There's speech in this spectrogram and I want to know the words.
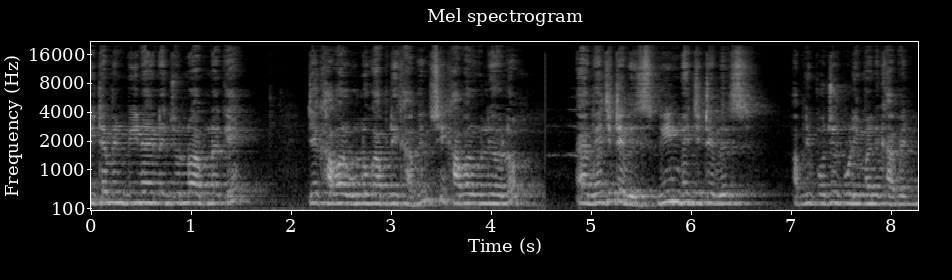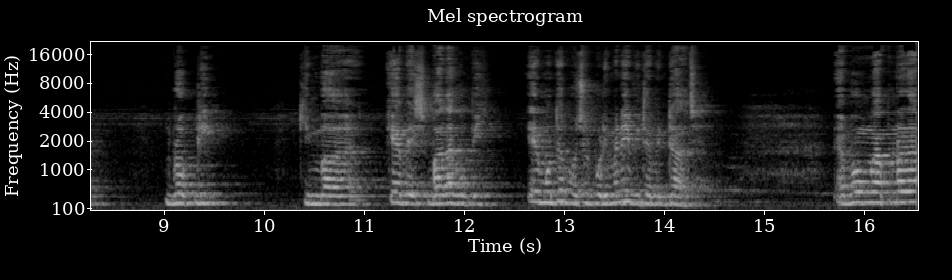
ভিটামিন বি নাইনের জন্য আপনাকে যে খাবারগুলো আপনি খাবেন, সেই খাবারগুলি হলো ভেজিটেবলস গ্রিন ভেজিটেবলস আপনি প্রচুর পরিমাণে খাবেন। ব্রকলি কিংবা ক্যাবেজ, বাঁধাকপি, এর মধ্যে প্রচুর পরিমাণে এই ভিটামিনটা আছে। এবং আপনারা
